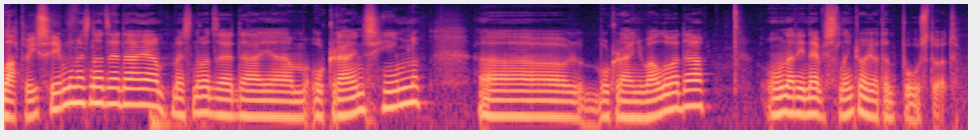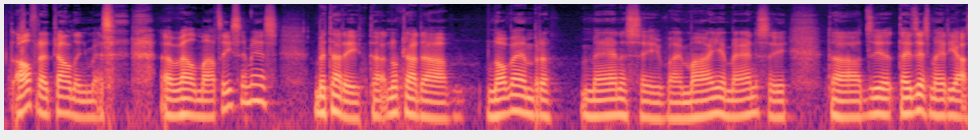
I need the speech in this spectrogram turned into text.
Latvijas himnu, mēs nodziedājām, mēs nodziedājām Ukraiņas himnu, uh, Ukraiņu valodā, un arī nevis slinkojot un pūstot. Alfrēda Kalniņa mēs vēl mācīsimies, bet arī tā, nu, tādā novembra mēnesī vai māja mēnesī tā, dzie, tā dziesmai ir jā,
